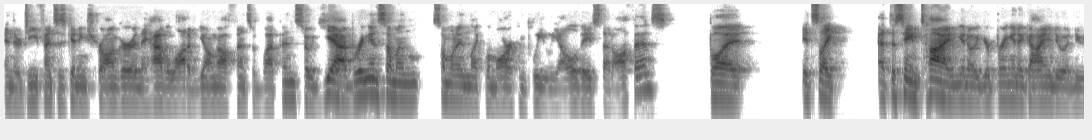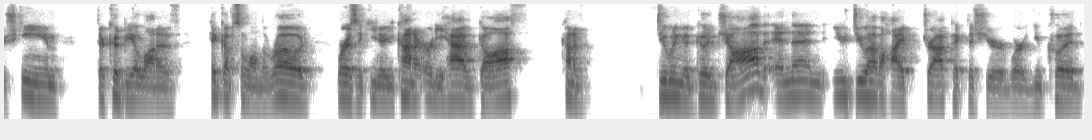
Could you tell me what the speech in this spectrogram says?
and their defense is getting stronger and they have a lot of young offensive weapons. So yeah, bringing someone someone in like Lamar completely elevates that offense, but it's like at the same time, you know, you're bringing a guy into a new scheme. There could be a lot of hiccups along the road. Whereas like, you know, you kind of already have Goff kind of doing a good job. And then you do have a high draft pick this year where you could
